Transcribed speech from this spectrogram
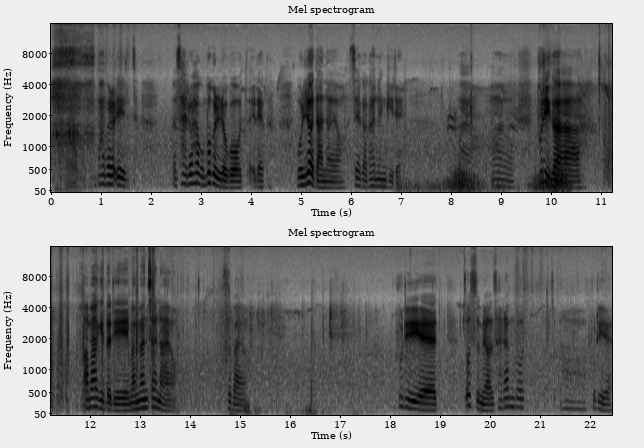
하, 밥을 이, 사료 하고 먹으려고 이래 몰려다녀요 제가 가는 길에. 아유, 아유 부리가 까마귀들이 만만찮아요. 봐요 부리에 쫓으면 사람도 어, 부리에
